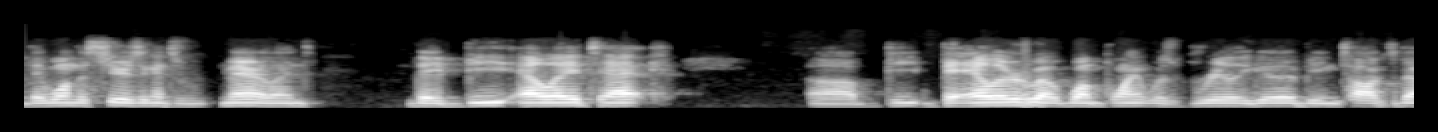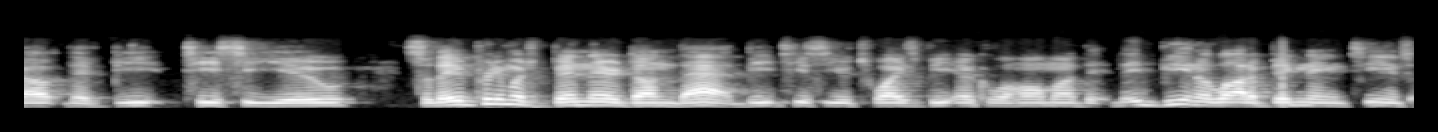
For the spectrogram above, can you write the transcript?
they won the series against Maryland. They beat LA Tech, uh, beat Baylor, who at one point was really good, being talked about. They've beat TCU. So they've pretty much been there, done that. Beat TCU twice, beat Oklahoma. They, have beaten a lot of big name teams.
